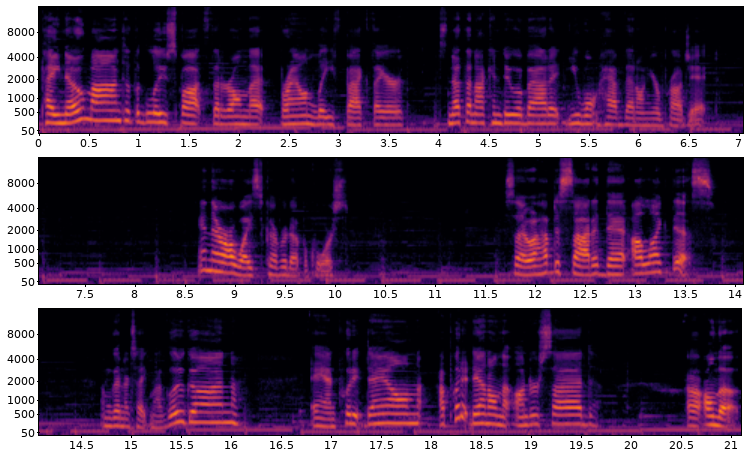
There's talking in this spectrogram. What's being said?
Pay no mind to the glue spots that are on that brown leaf back there. There's nothing I can do about it. You won't have that on your project. And there are ways to cover it up, of course. So I have decided that I like this. I'm going to take my glue gun and put it down. I put it down on the underside, uh, on the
